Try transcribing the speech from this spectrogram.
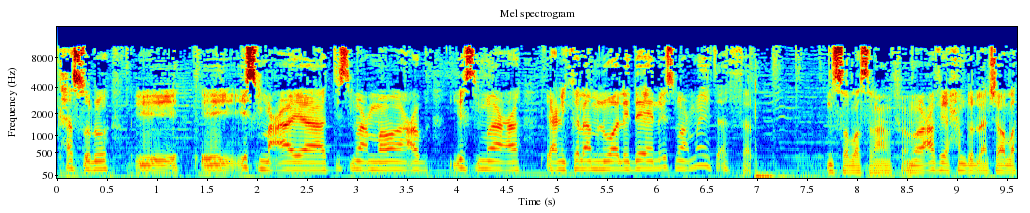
تحصله يسمع آيات يسمع مواعظ يسمع يعني كلام الوالدين ويسمع ما يتأثر. نسأل الله السلامة والعافية الحمد لله إن شاء الله.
